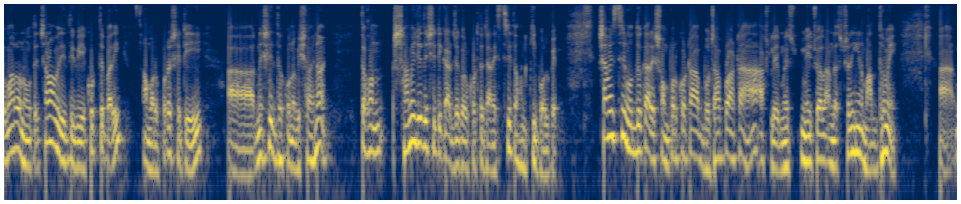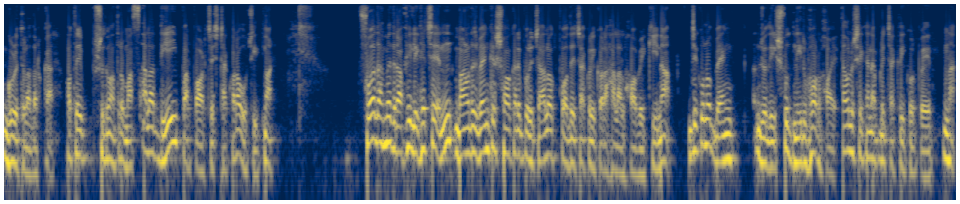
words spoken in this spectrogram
তোমার অনুমতি ছাড়াও আমি দ্বিতীয় বিয়ে করতে পারি, আমার উপরে সেটি নিষিদ্ধ কোনো বিষয় নয়। তখন স্বামী যদি সেটি কার্যকর করতে জানে, স্ত্রী তখন কি বলবেন স্বামী স্ত্রীর মধ্যকার এই সম্পর্কটা, বোঝাপড়াটা আসলে মিউচুয়াল আন্ডারস্ট্যান্ডিং এর মাধ্যমে গড়ে তোলা দরকার। অতএব শুধুমাত্র মাসালা দিয়েই পার পাওয়ার চেষ্টা করা উচিত নয়। ফুয়াদ আহমেদ রাফি লিখেছেন, বাংলাদেশ ব্যাংকের সহকারী পরিচালক পদে চাকরি করা হালাল হবে কি না? যে কোনো ব্যাংক যদি সুদ নির্ভর হয়, তাহলে সেখানে আপনি চাকরি করবেন না।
